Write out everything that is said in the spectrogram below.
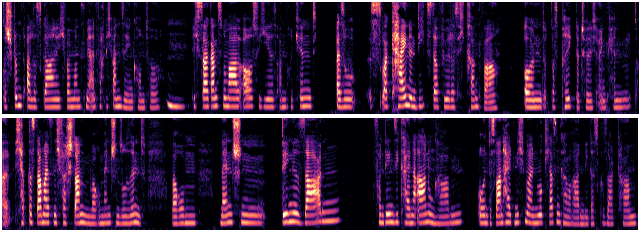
das stimmt alles gar nicht, weil man es mir einfach nicht ansehen konnte. Mhm. Ich sah ganz normal aus wie jedes andere Kind. Also es war kein Indiz dafür, dass ich krank war. Und das prägt natürlich ein Kind. Ich habe das damals nicht verstanden, warum Menschen so sind, warum Menschen Dinge sagen, von denen sie keine Ahnung haben. Und es waren halt nicht nur nur Klassenkameraden, die das gesagt haben.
